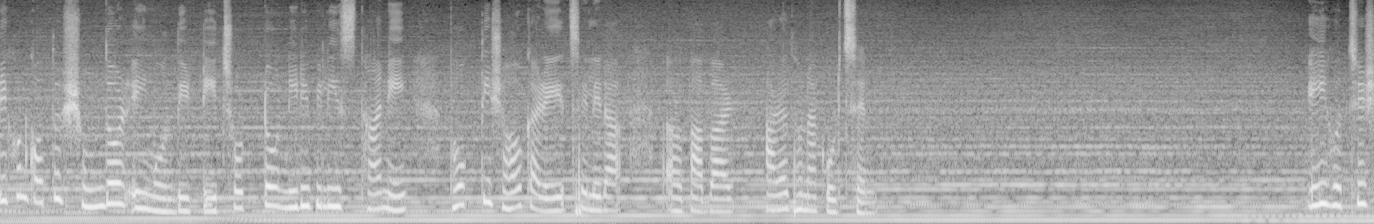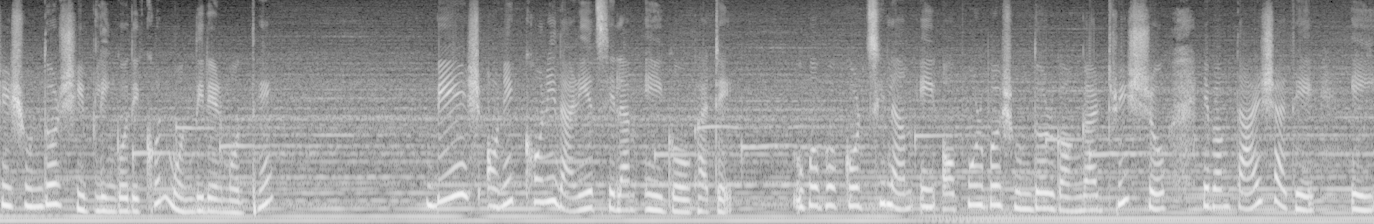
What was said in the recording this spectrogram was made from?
দেখুন কত সুন্দর এই মন্দিরটি, ছোট্ট নিরিবিলি স্থানে ভক্তি সহকারে ছেলেরা বাবার আরাধনা করছেন। এই হচ্ছে সেই সুন্দর শিবলিঙ্গ দেখুন মন্দিরের মধ্যে। বেশ অনেকক্ষণই দাঁড়িয়েছিলাম এই গৌঘাটে। উপভোগ করছিলাম এই অপূর্ব সুন্দর গঙ্গার দৃশ্য এবং তার সাথে এই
